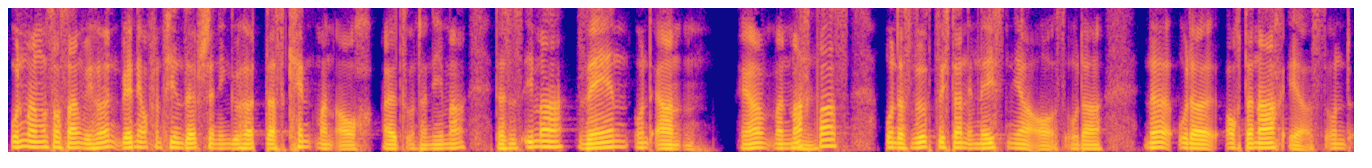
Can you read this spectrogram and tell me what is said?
Und man muss auch sagen, wir hören, werden ja auch von vielen Selbstständigen gehört, das kennt man auch als Unternehmer. Das ist immer Säen und Ernten. Ja, man macht mhm. was und das wirkt sich dann im nächsten Jahr aus oder, ne, oder auch danach erst. Und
